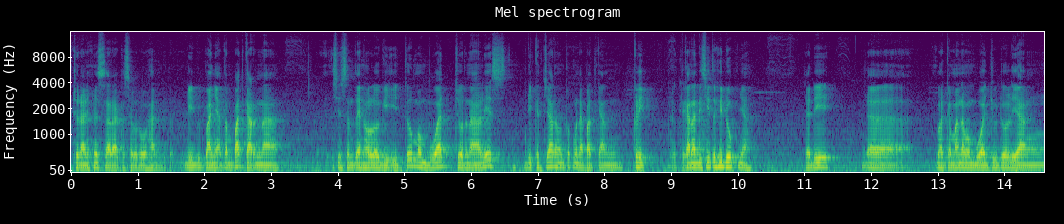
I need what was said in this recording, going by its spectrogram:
jurnalisme secara keseluruhan gitu. Di banyak tempat karena sistem teknologi itu membuat jurnalis dikejar untuk mendapatkan klik okay. karena di situ hidupnya. Jadi uh, bagaimana membuat judul yang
